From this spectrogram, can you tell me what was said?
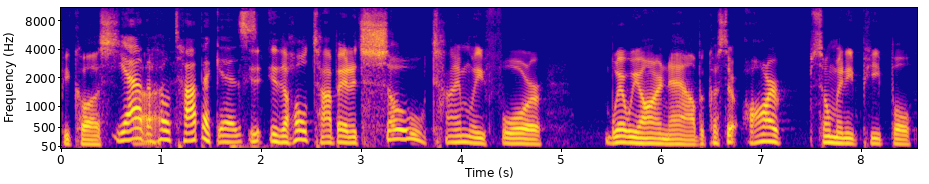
because Yeah, the uh, whole topic is. it- it- the whole topic, and it's so timely for where we are now because there are so many people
